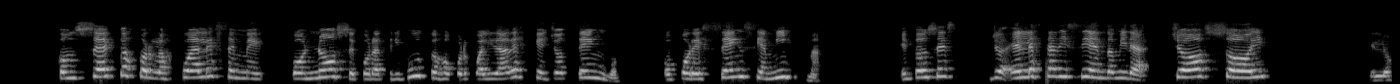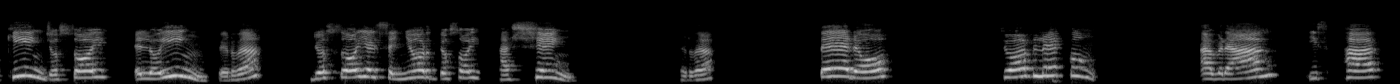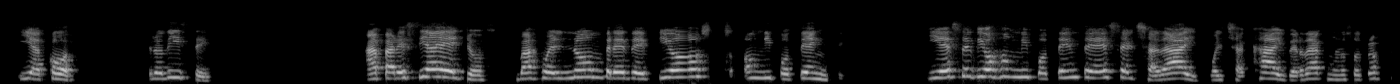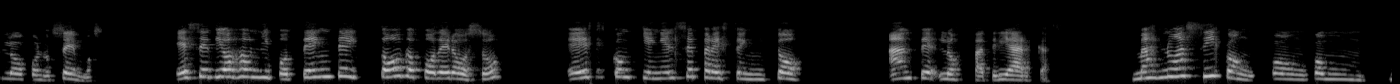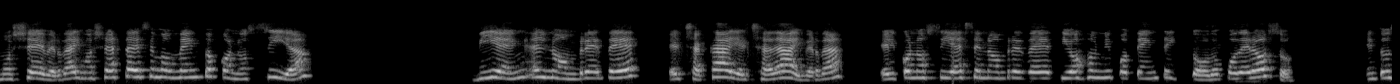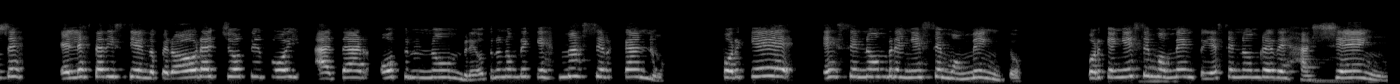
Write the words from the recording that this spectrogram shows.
conceptos por los cuales se me conoce por atributos o por cualidades que yo tengo o por esencia misma. Entonces, él le está diciendo, mira, yo soy Elohim, yo soy Elohim, ¿verdad? Yo soy el Señor, yo soy Hashem. ¿verdad? Pero yo hablé con Abraham, Isaac y Jacob, pero dice, aparecía a ellos bajo el nombre de Dios omnipotente. Y ese Dios omnipotente es el Shaddai o el Chakai, ¿verdad? Como nosotros lo conocemos. Ese Dios omnipotente y todopoderoso es con quien él se presentó ante los patriarcas. Más no así con, con, con Moshe, ¿verdad? Y Moshe hasta ese momento conocía bien el nombre de el Chakai, el Chadai, ¿verdad? Él conocía ese nombre de Dios omnipotente y todopoderoso. Entonces, él le está diciendo, pero ahora yo te voy a dar otro nombre, otro nombre que es más cercano. ¿Por qué ese nombre en ese momento? porque en ese momento y ese nombre de Hashem,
